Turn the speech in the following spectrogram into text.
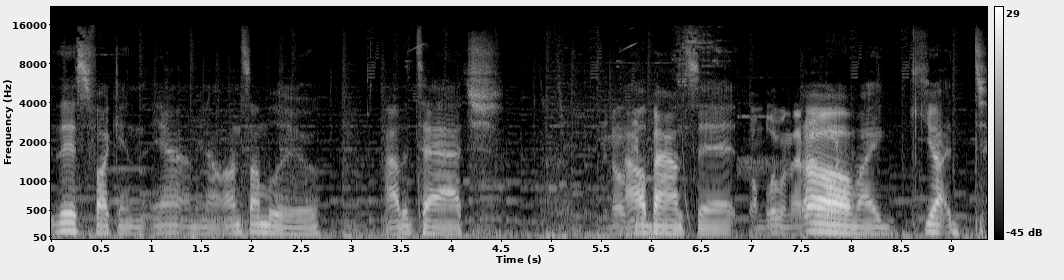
This fucking yeah, I mean I'll ensemble blue. I'll detach. You know, I'll bounce it. I'm blue in that. Oh boy. my god. Dude.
